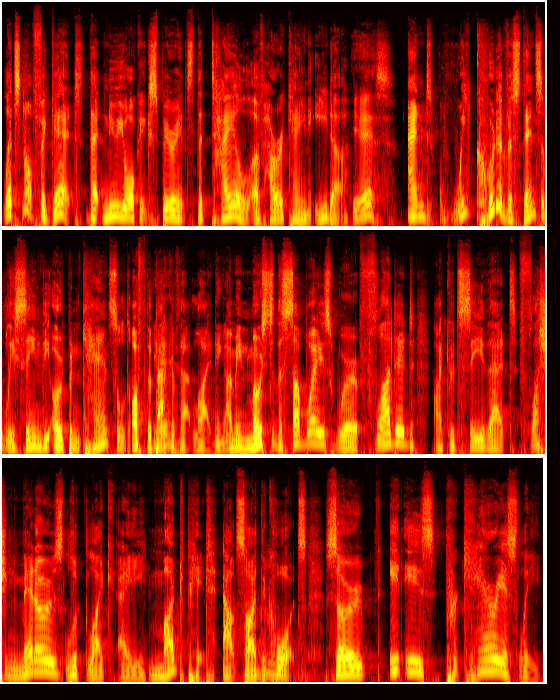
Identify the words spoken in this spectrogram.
Let's not forget that New York experienced the tail of Hurricane Ida. Yes. And we could have ostensibly seen the Open cancelled off the back Yeah. of that lightning. I mean, most of the subways were flooded. I could see that Flushing Meadows looked like a mud pit outside the mm. courts. So it is precariously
